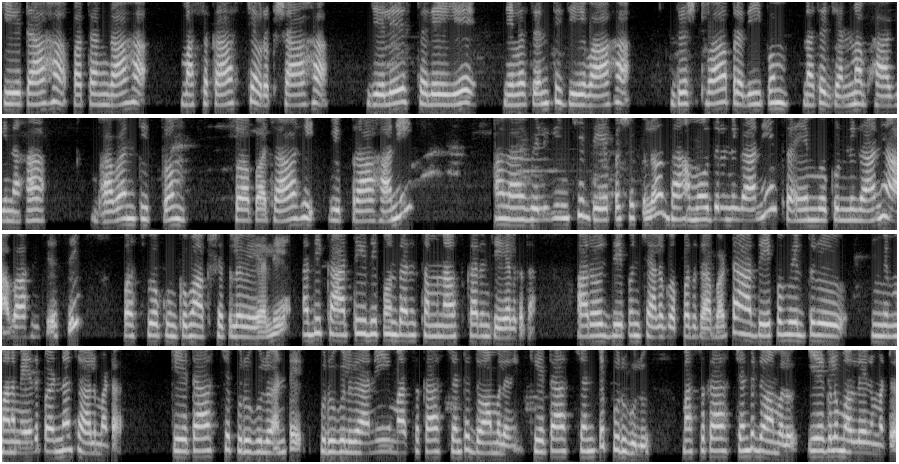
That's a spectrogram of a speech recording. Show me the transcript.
కీటాహ పతంగాహ మసకాశ్చ వృక్షాహ జలే స్థలేయే నివసంతి జీవాహ దృష్ట్వా ప్రదీపం నచ జన్మ భాగిన భవంతి త్వం స్వపచాహి విప్రాహ అని అలా వెలిగించి దీపశిఖలో దామోదరుని గాని త్రయంబకుడిని గాని ఆవాహన చేసి పసుపు కుంకుమ అక్షతలో వేయాలి. అది కార్తీక దీపం దానికి సమ నమస్కారం చేయాలి కదా. ఆ రోజు దీపం చాలా గొప్పది కాబట్టి ఆ దీప వెలుతురు మన మీద పడినా చాలన్నమాట కీటాశ్చ పురుగులు అంటే పురుగులు గాని మసకాశ్చ అంటే దోమలని. కీటాశ్చ అంటే పురుగులు మసకాశ్చ అంటే దోమలు. ఈగలు మొదలైనమాట.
